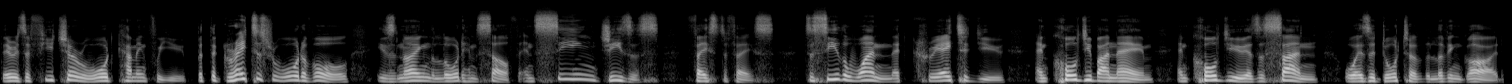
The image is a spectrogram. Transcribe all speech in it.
there is a future reward coming for you. But the greatest reward of all is knowing the Lord Himself and seeing Jesus face to face. To see the one that created you and called you by name and called you as a son or as a daughter of the living God,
